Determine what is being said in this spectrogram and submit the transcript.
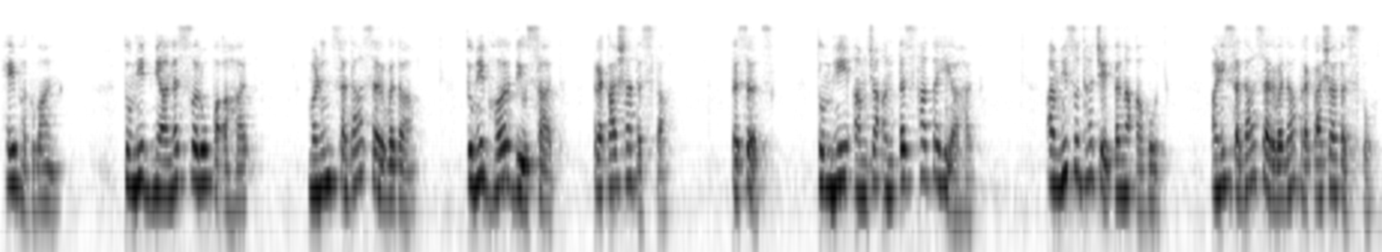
हे भगवान तुम्ही ज्ञानस्वरूप आहात. म्हणून सदा सर्वदा तुम्ही भर दिवसात प्रकाशात असता. तसंच तुम्ही आमच्या अंतस्थातही आहात. आम्ही सुद्धा चेतना आहोत आणि सदा सर्वदा प्रकाशात असतो.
